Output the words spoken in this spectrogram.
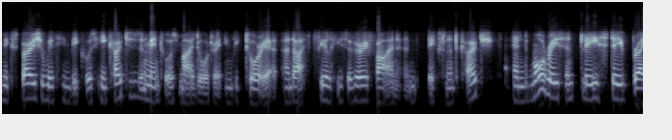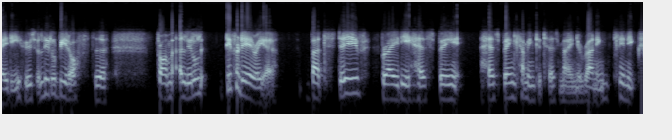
some exposure with him because he coaches and mentors my daughter in Victoria, and I feel he's a very fine and excellent coach. And more recently, Steve Brady, who's a little bit off the from a little different area, but Steve Brady has been has been coming to Tasmania running clinics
